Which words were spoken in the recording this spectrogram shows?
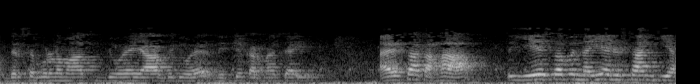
दर्श पूर्णमास जो है याग जो है नित्य करना चाहिए। ऐसा कहा तो ये सब नहीं अनुष्ठान किया।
